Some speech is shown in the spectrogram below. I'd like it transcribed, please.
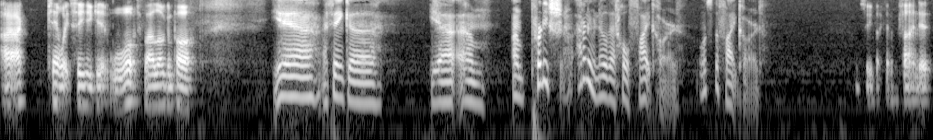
I, I can't wait to see he get whooped by Logan Paul. Yeah, I think uh yeah, um I'm pretty sure I don't even know that whole fight card. What's the fight card? Let's see if I can find it.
